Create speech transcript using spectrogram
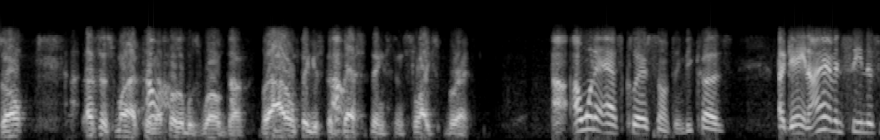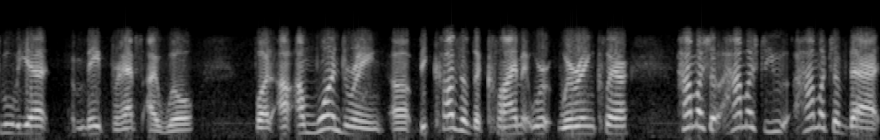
So that's just my opinion. I thought it was well done. But I don't think it's the best thing since sliced bread. I, I want to ask Claire something because, again, I haven't seen this movie yet. maybe perhaps I will, but I, I'm wondering uh, because of the climate we're we're in, Claire. How much how much do you how much of that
